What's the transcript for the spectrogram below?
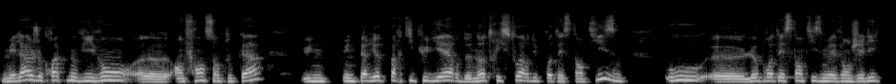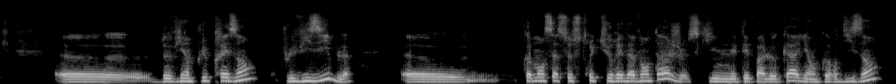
Mais là, je crois que nous vivons, euh, en France en tout cas, une, période particulière de notre histoire du protestantisme où le protestantisme évangélique euh, devient plus présent, plus visible, euh, commence à se structurer davantage, ce qui n'était pas le cas il y a encore dix ans,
